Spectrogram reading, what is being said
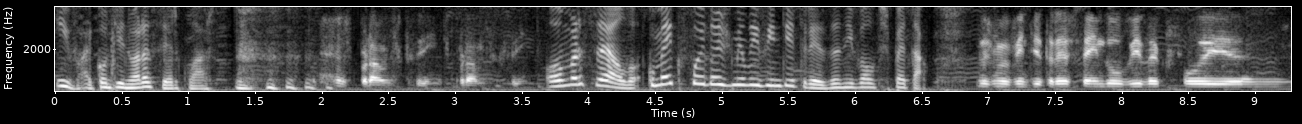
e vai continuar a ser, claro. esperamos que sim, esperamos que sim. Ó Marcelo, como é que foi 2023 a nível de espetáculos? 2023, sem dúvida que foi, hum,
